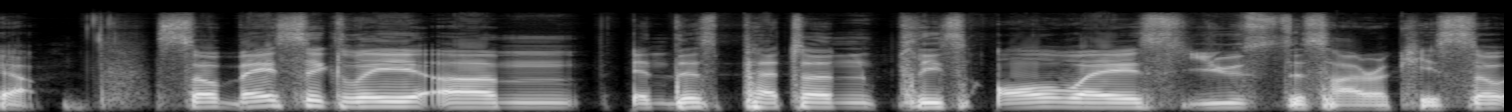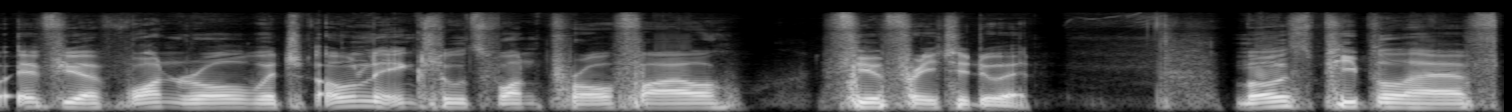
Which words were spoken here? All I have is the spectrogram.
Yeah. So basically, um, in this pattern, please always use this hierarchy. So if you have one role which only includes one profile, feel free to do it. Most people have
